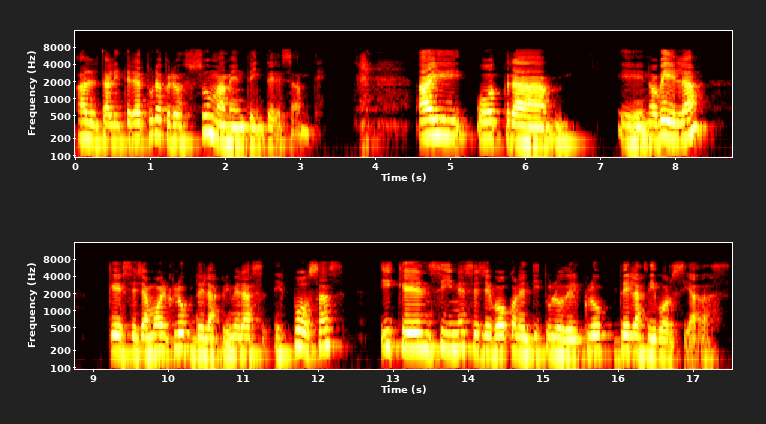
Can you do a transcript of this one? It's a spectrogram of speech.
alta literatura, pero es sumamente interesante. Hay otra eh, novela que se llamó El Club de las Primeras Esposas y que en cine se llevó con el título del Club de las Divorciadas.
